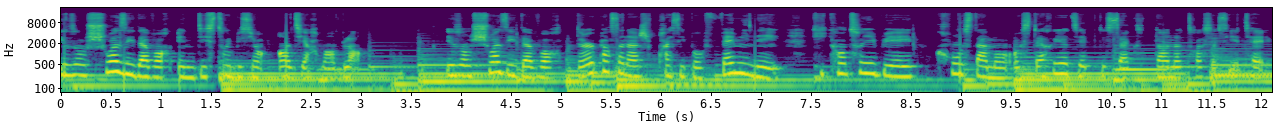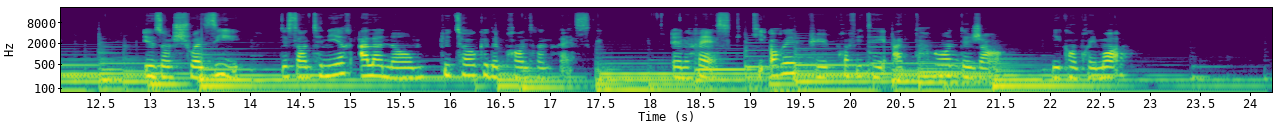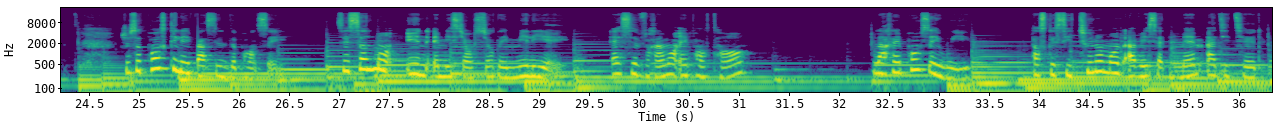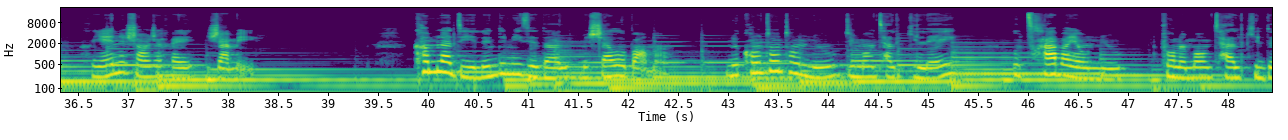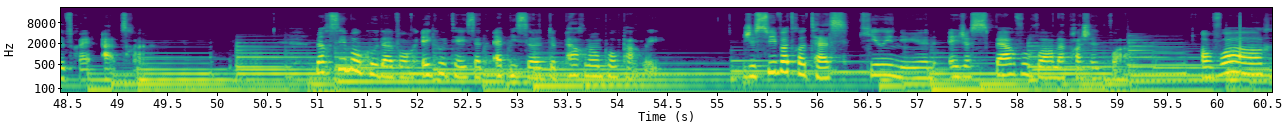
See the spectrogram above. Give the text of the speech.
Ils ont choisi d'avoir une distribution entièrement blanche. Ils ont choisi d'avoir deux personnages principaux féminins qui contribuaient constamment aux stéréotypes de sexe dans notre société. Ils ont choisi de s'en tenir à la norme plutôt que de prendre un risque. Un risque qui aurait pu profiter à tant de gens, y compris moi. Je suppose qu'il est facile de penser, c'est seulement une émission sur des milliers. Est-ce vraiment important? La réponse est oui, parce que si tout le monde avait cette même attitude, rien ne changerait jamais. Comme l'a dit l'une de mes idoles, Michelle Obama, nous contentons-nous du monde tel qu'il est ou travaillons-nous pour le monde tel qu'il devrait être? Merci beaucoup d'avoir écouté cet épisode de Parlons pour parler. Je suis votre hôtesse, Keely Nguyen, et j'espère vous voir la prochaine fois. Au revoir!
